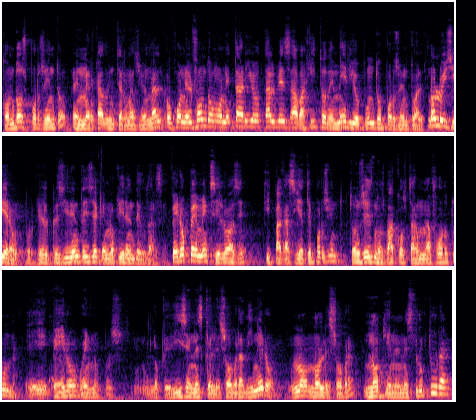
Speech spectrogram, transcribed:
con 2% en mercado internacional o con el Fondo Monetario tal vez abajito de medio punto porcentual. No lo hicieron porque el presidente dice que no quiere endeudarse, pero Pemex sí lo hace y paga 7%. Entonces nos va a costar una fortuna. Eh, pero bueno, pues lo que dicen es que le sobra dinero. No, no les sobra. No tienen estructura.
